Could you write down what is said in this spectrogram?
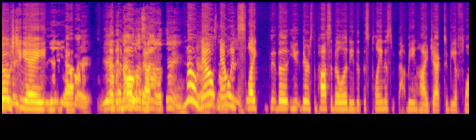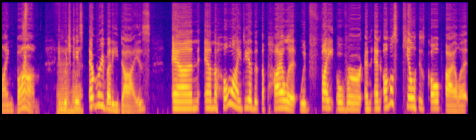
negotiate yeah, yeah right. Yeah, And- but and now all that's that. not a thing. no Yeah, now now it's like the, the you, there's the possibility that this plane is being hijacked to be a flying bomb in which Mhm. case everybody dies and and the whole idea that the pilot would fight over and and almost kill his co-pilot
